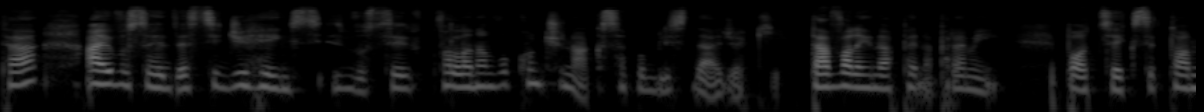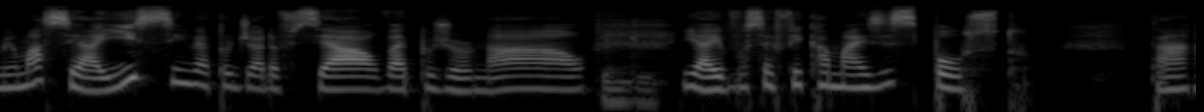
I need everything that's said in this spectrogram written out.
Tá? Aí você decide, você fala, não, vou continuar com essa publicidade aqui. Tá valendo a pena para mim. Pode ser que você tome uma C, aí sim vai pro diário oficial, vai pro jornal, Entendi. e aí você fica mais exposto, tá?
